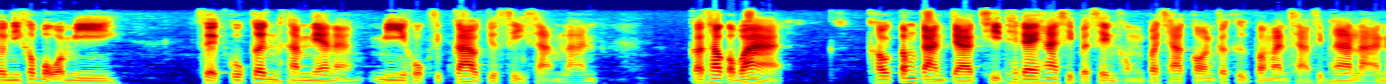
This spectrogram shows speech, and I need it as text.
ตอนนี้เขาบอกว่ามีเสิร์ช Google คำนี้นะ มี 69.43 ล้าน ก็เท่ากับว่าเขาต้องการจะฉีดให้ได้ 50%ของประชากรก็คือประมาณ 35 ล้าน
